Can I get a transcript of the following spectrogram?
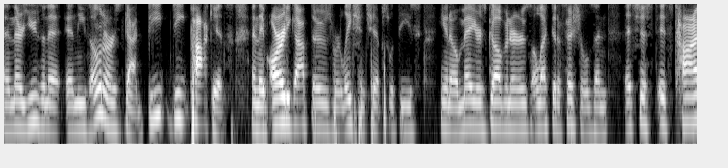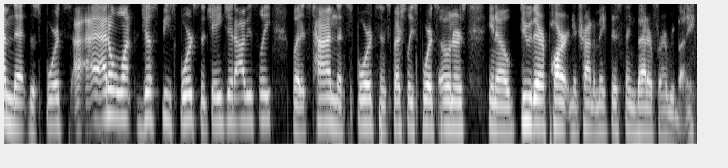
and they're using it. And these owners got deep, deep pockets and they've already got those relationships with these you know mayors governors elected officials. And it's just it's time that the sports I, I don't want just be sports to change it obviously but it's time that sports and especially sports owners you know do their part in trying to make this thing better for everybody.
